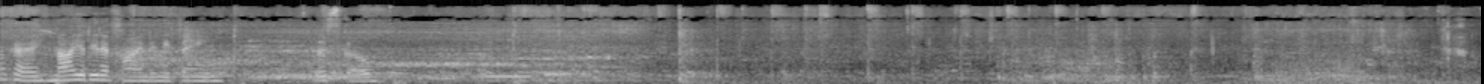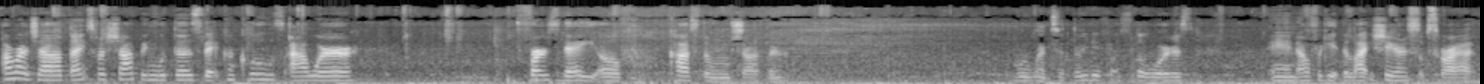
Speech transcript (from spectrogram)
Okay, Niya didn't find anything. Let's go. All right, y'all. Thanks for shopping with us. That concludes our first day of costume shopping. We went to three different stores. And don't forget to like, share, and subscribe.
